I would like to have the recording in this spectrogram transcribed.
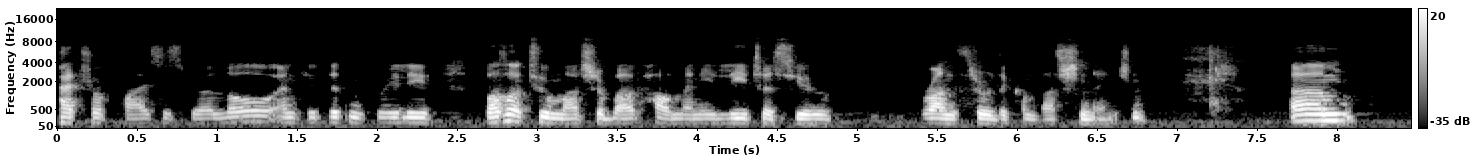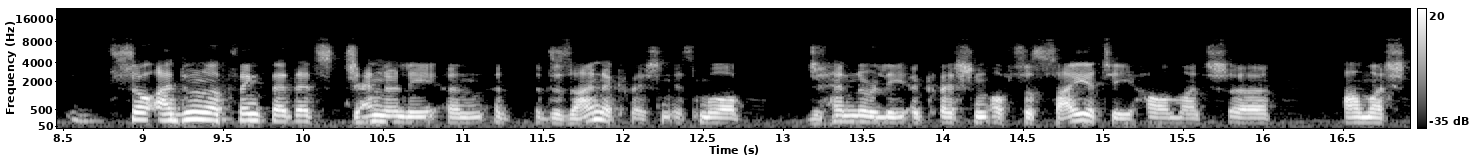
petrol prices were low and you didn't really bother too much about how many liters you run through the combustion engine. Um, so I do not think that that's generally an, a, a, designer question. It's more generally a question of society. How much uh, how much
